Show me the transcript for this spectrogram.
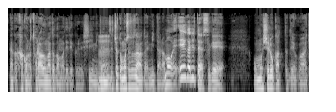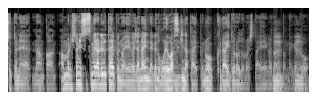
なんか過去のトラウマとかも出てくるし、みたいな、うん、ちょっと面白そうだなと見たら、もう映画自体はすげえ面白かったというか、ちょっとね、なんか、あんまり人に勧められるタイプの映画じゃないんだけど、俺は好きなタイプの暗いドロドロした映画だったんだけど、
